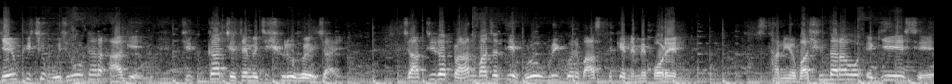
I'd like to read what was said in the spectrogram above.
কেউ কিছু বুঝে ওঠার আগেই চিৎকার চেঁচামেচি শুরু হয়ে যায়। যাত্রীরা প্রাণ বাঁচাতে হুড়োহুড়ি করে বাস থেকে নেমে পড়েন। স্থানীয় বাসিন্দারাও এগিয়ে এসে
